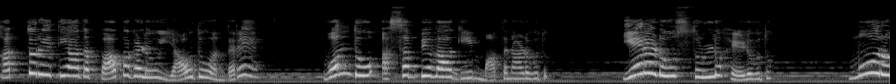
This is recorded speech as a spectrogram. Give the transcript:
ಹತ್ತು ರೀತಿಯಾದ ಪಾಪಗಳು ಯಾವುದು ಅಂದರೆ, ಒಂದು ಅಸಭ್ಯವಾಗಿ ಮಾತನಾಡುವುದು, ಎರಡು ಸುಳ್ಳು ಹೇಳುವುದು, ಮೂರು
